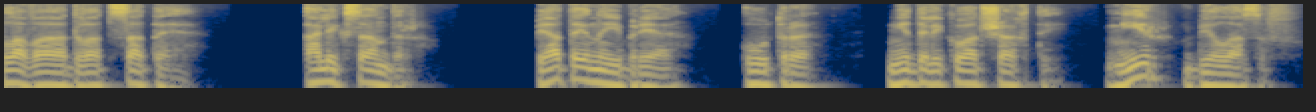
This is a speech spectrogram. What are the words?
Глава 20. Александр. 5 ноября. Утро. Недалеко от шахты. Мир Белазов.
